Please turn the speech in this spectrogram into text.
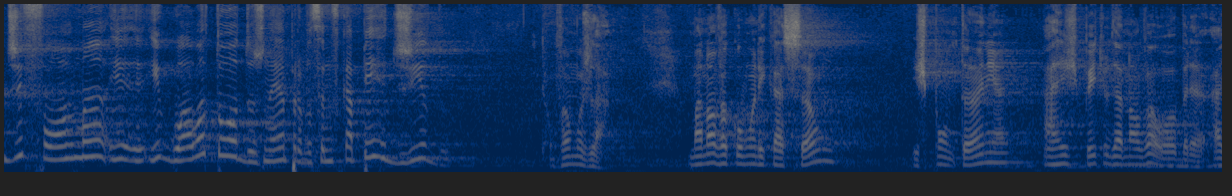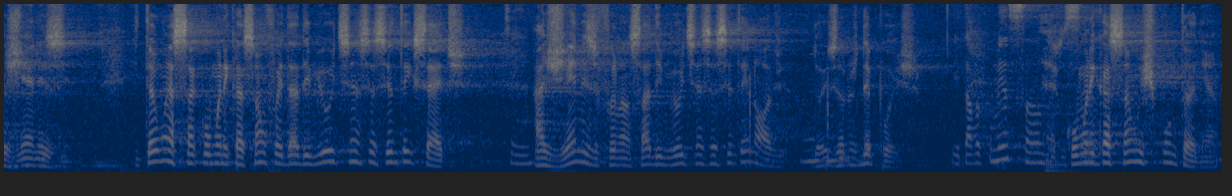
de forma igual a todos, né? Para você não ficar perdido. Então vamos lá. Uma nova comunicação espontânea a respeito da nova obra, a Gênese. Então essa comunicação foi dada em 1867. Sim. A Gênese foi lançada em 1869, uhum. dois anos depois. Ele estava começando começando. É, comunicação espontânea.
